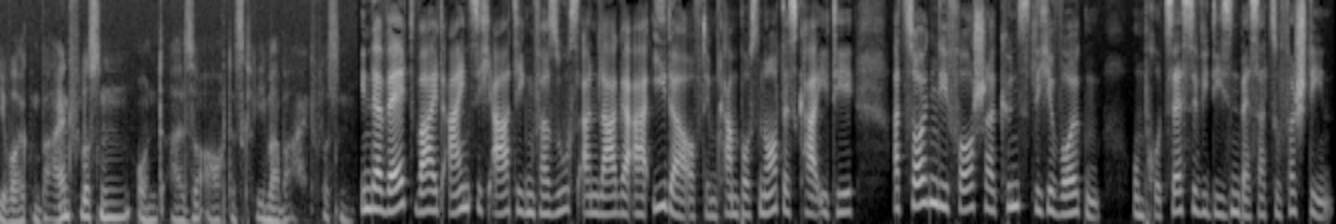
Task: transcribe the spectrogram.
die Wolken beeinflussen und also auch das Klima beeinflussen. In der weltweit einzigartigen Versuchsanlage AIDA auf dem Campus Nord des KIT erzeugen die Forscher künstliche Wolken, um Prozesse wie diesen besser zu verstehen.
